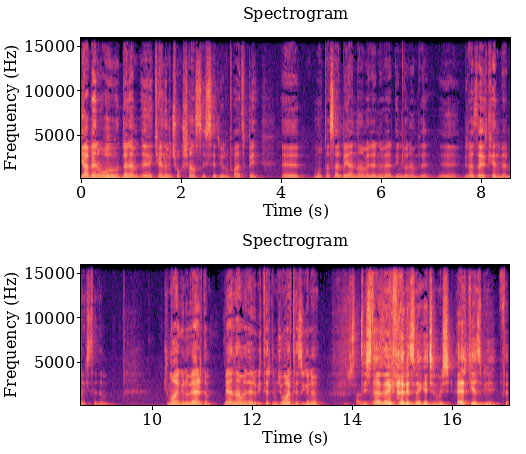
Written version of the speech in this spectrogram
Ya ben o dönem e, kendimi çok şanslı hissediyorum Fatih Bey. E, muhtasar beyannamelerini verdiğim dönemde e, biraz da erken vermek istedim. Cuma günü verdim. Beyannameleri bitirdim. Cumartesi günü Dijital, dijital vergi dairesine geçilmiş. Herkes bir fe-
